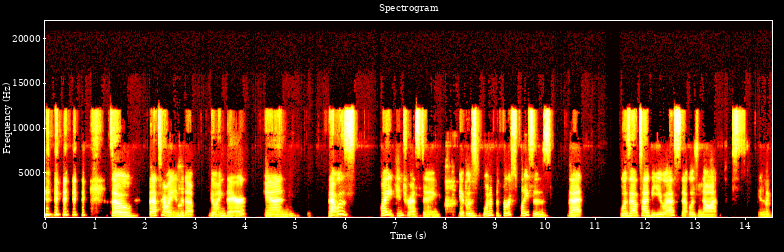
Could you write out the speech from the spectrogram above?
so that's how I ended up going there. And that was quite interesting. It was one of the first places that was outside the US that was not in the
